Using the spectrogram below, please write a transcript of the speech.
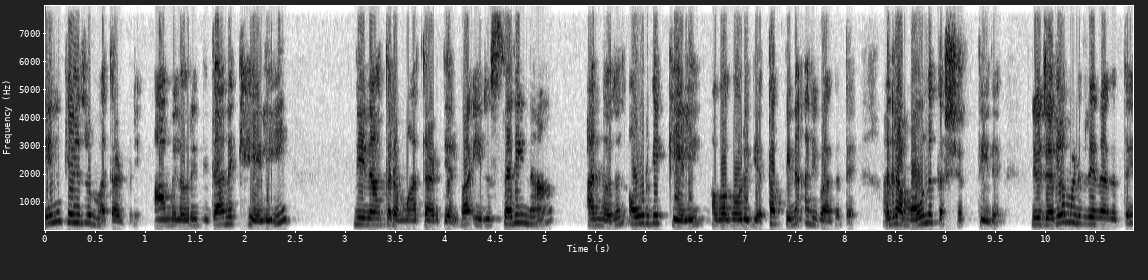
ಏನ್ ಕೇಳಿದ್ರು ಮಾತಾಡ್ಬಿಡಿ. ಆಮೇಲೆ ಅವ್ರಿಗೆ ನಿಧಾನಕ್ಕೆ ಹೇಳಿ, ನೀನ್ ಆ ತರ ಇದು ಸರಿನಾ ಅನ್ನೋದನ್ನ ಅವ್ರಿಗೆ ಕೇಳಿ. ಅವಾಗ ಅವ್ರಿಗೆ ತಪ್ಪಿನ ಅರಿವಾಗುತ್ತೆ. ಅಂದ್ರೆ ಆ ಮೌನಕ ಶಕ್ತಿ ಇದೆ. ನೀವು ಜಗಳ ಮಾಡಿದ್ರೆ ಏನಾಗುತ್ತೆ?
